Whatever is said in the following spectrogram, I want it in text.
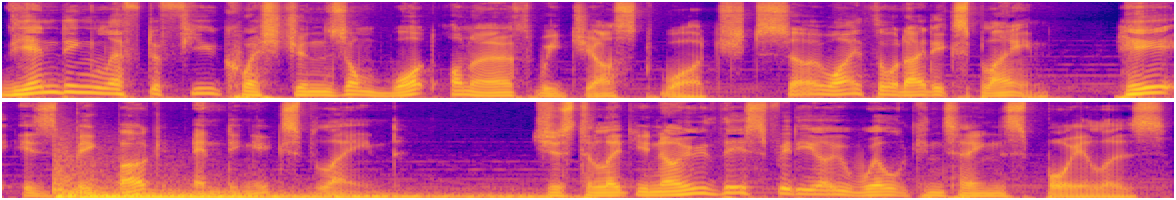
The ending left a few questions on what on earth we just watched, so I thought I'd explain. Here is Big Bug Ending Explained. Just to let you know, this video will contain spoilers.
